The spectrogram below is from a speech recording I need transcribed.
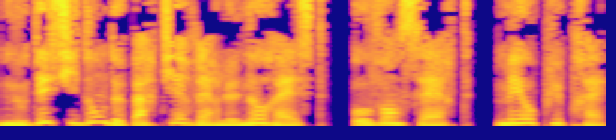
Nous décidons de partir vers le nord-est, au vent certes, mais au plus près.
